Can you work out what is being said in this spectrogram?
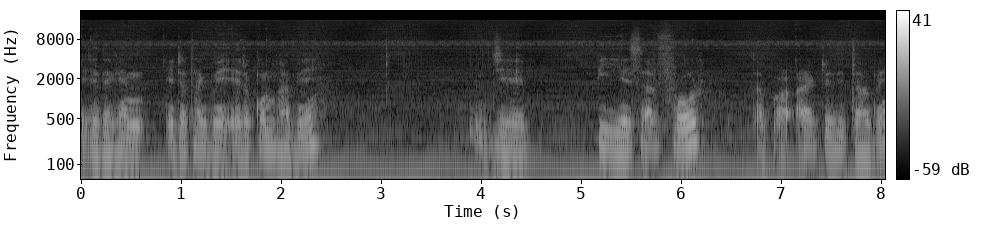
এই যে দেখেন, এটা থাকবে এরকম ভাবে যে পিএসআর ফোর তারপর আরেকটা দিতে হবে।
